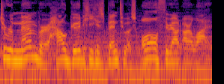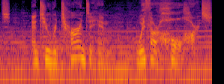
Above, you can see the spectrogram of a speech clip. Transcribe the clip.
to remember how good He has been to us all throughout our lives, and to return to Him with our whole hearts.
